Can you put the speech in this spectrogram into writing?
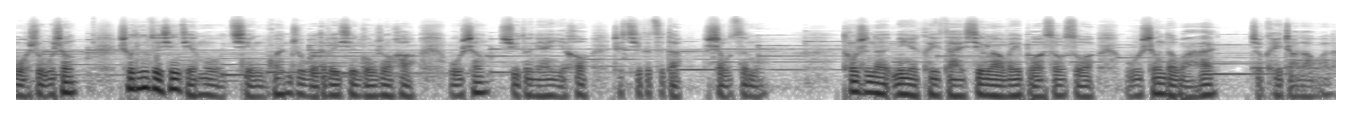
我是无声。收听最新节目，请关注我的微信公众号“无声”。许多年以后这七个字的首字母。同时呢，你也可以在新浪微博搜索“无声的晚安”，就可以找到我了。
